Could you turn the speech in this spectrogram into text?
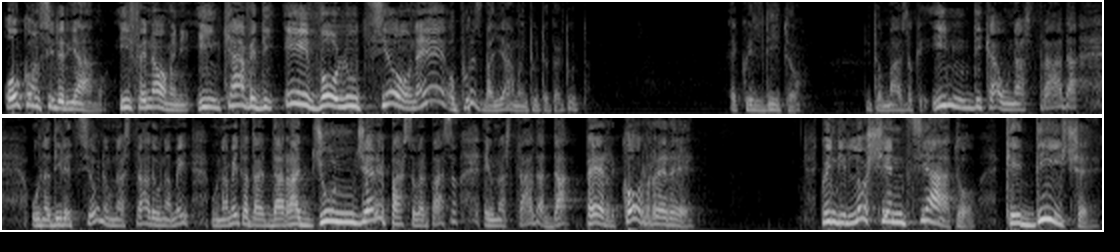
o consideriamo i fenomeni in chiave di evoluzione oppure sbagliamo in tutto e per tutto. Ecco il dito di Tommaso che indica una strada, una direzione, una strada, una meta, una meta da, da raggiungere passo per passo e una strada da percorrere. Quindi lo scienziato che dice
